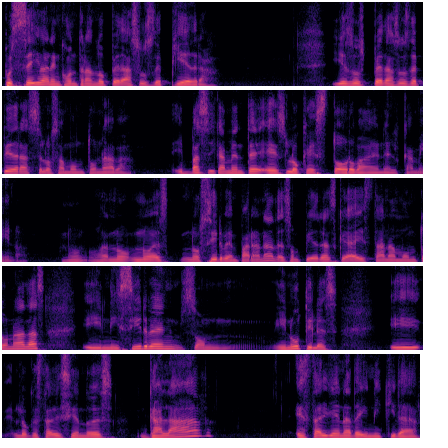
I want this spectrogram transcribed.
pues se iban encontrando pedazos de piedra. Y esos pedazos de piedra se los amontonaba. Y básicamente es lo que estorba en el camino. ¿No? no, no, es, no sirven para nada. Son piedras que ahí están amontonadas y ni sirven, son inútiles. Y lo que está diciendo es, Galaad está llena de iniquidad,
